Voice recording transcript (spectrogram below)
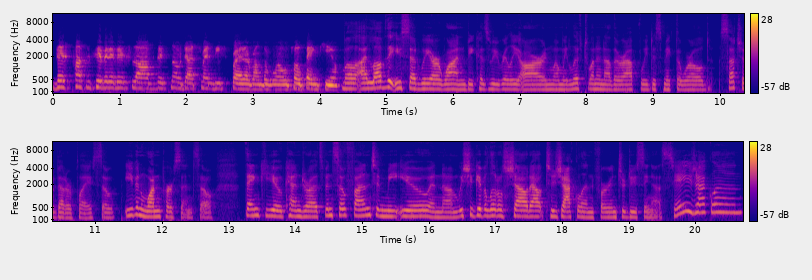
this positivity, this love, this no judgment be spread around the world. So thank you. Well, I love that you said we are one because we really are. And when we lift one another up, we just make the world such a better place. So even one person. So thank you, Kendra. It's been so fun to meet you. And um, we should give a little shout out to Jacqueline for introducing us. Hey, Jacqueline.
